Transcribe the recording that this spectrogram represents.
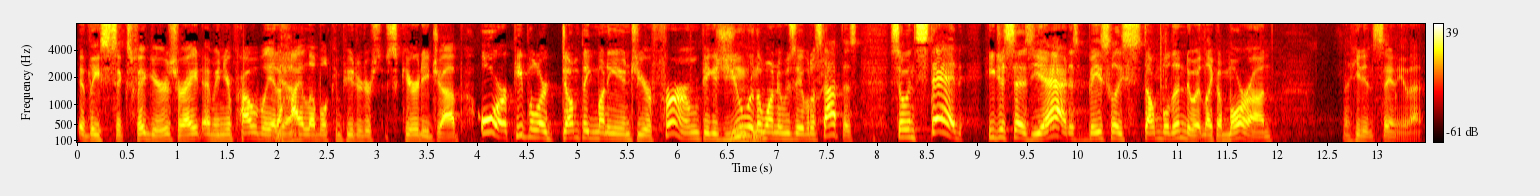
at least six figures, right? I mean, you're probably at a high level computer security job. Or people are dumping money into your firm because you were Mm-hmm. the one who was able to stop this. So instead, he just says, yeah, I just basically stumbled into it like a moron. He didn't say any of that.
